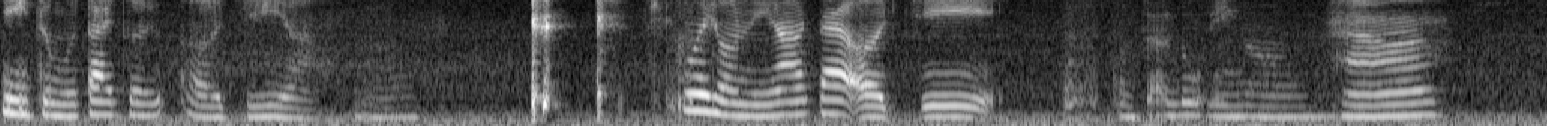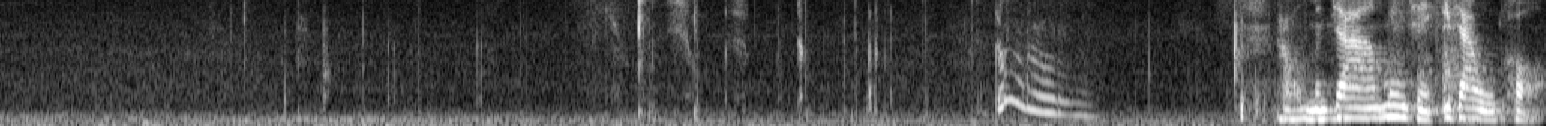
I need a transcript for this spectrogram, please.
你怎么戴着耳机呀、为什么你要戴耳机？我在录音啊。啊？好，我们家目前一家五口，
